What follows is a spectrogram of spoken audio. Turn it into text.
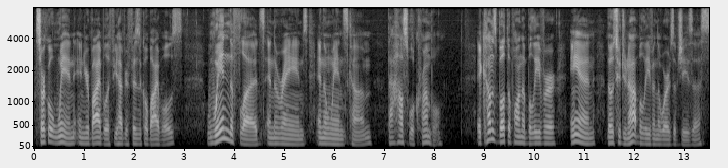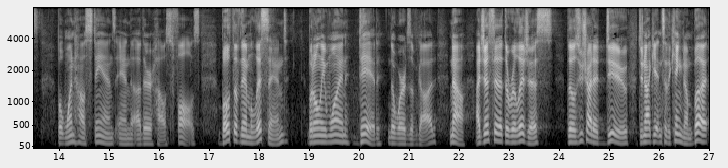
circle when in your Bible if you have your physical Bibles. When the floods and the rains and the winds come, that house will crumble. It comes both upon the believer and those who do not believe in the words of Jesus but one house stands and the other house falls. Both of them listened, but only one did the words of God. Now, I just said that the religious, those who try to do, do not get into the kingdom. But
